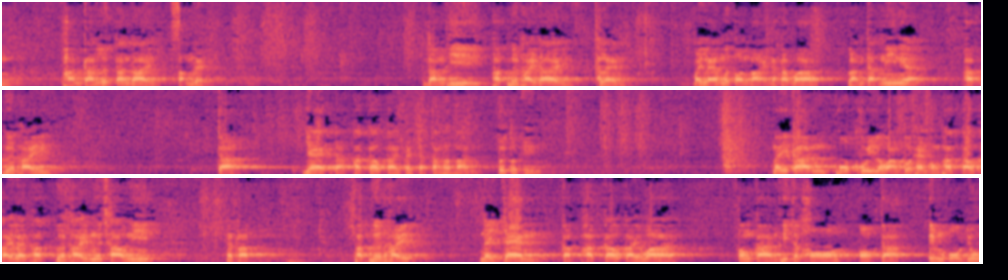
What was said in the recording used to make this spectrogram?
ผ่านการเลือกตั้งได้สำเร็จ ดังที่พักเพื่อไทยได้แถลงไปแล้วเมื่อตอนบ่ายนะครับว่าหลังจากนี้เนี่ยพักเพื่อไทย จะแยกจากพรรคก้าไกลไปจัดตั้งรัฐบาลด้วยตนเอง ในการพูดคุยระหว่างตัวแทนของพรรคก้าไกลและพรรคเพื่อไทยเมื่อเช้านี้นะครับพรรคเพื่อไทยได้แจ้งกับพรรคก้าไกลว่า ต้องการที่จะขอออกจาก MOU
